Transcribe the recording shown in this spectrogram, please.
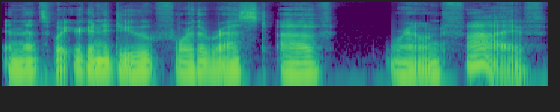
And that's what you're going to do for the rest of round five.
